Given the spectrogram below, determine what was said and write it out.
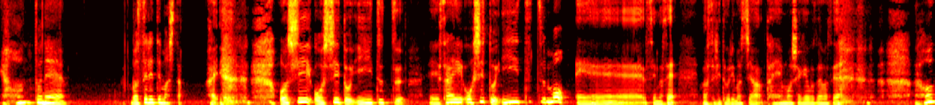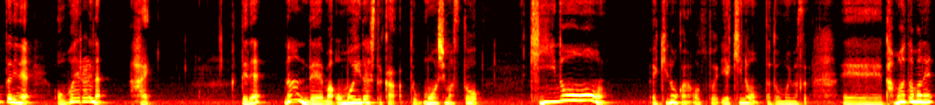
いやほんとね忘れてました。はい。推し推しと言いつつえー、再推しと言いつつも、えー、すいません。忘れておりました大変申し訳ございません。本当にね覚えられない。はい。でねなんで、まあ、思い出したかと申しますと昨日え昨日かな？おととい。いや昨日だと思います、えー、たまたまね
